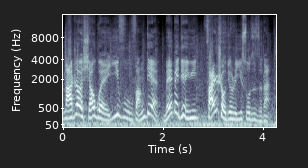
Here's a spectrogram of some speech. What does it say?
哪知道小鬼衣服防电，没被电晕，反手就是一梭子子弹。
